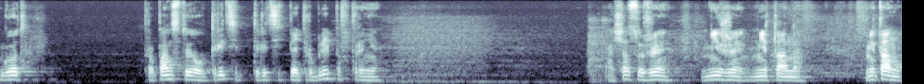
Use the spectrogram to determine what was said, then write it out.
год, пропан стоил 30-35 рублей по стране а сейчас уже ниже метана. Метан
